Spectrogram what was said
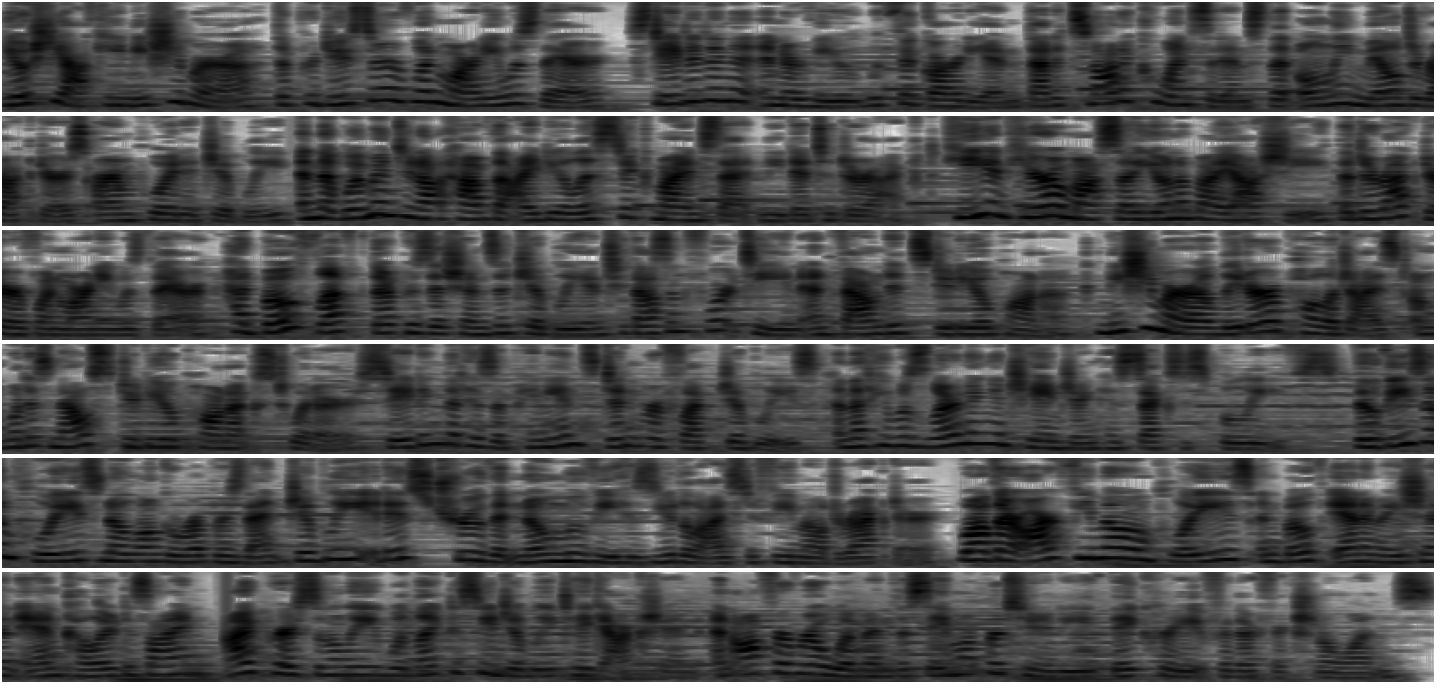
Yoshiaki Nishimura, the producer of When Marnie Was There, stated in an interview with The Guardian that it's not a coincidence that only male directors are employed at Ghibli, and that women do not have the idealistic mindset needed to direct. He and Hiromasa Yonebayashi, the director of When Marnie Was there, had both left their positions at Ghibli in 2014 and founded Studio Ponoc. Nishimura later apologized on what is now Studio Ponoc's Twitter, stating that his opinions didn't reflect Ghibli's and that he was learning and changing his sexist beliefs. Though these employees no longer represent Ghibli, it is true that no movie has utilized a female director. While there are female employees in both animation and color design, I personally would like to see Ghibli take action and offer real women the same opportunity they create for their fictional ones.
